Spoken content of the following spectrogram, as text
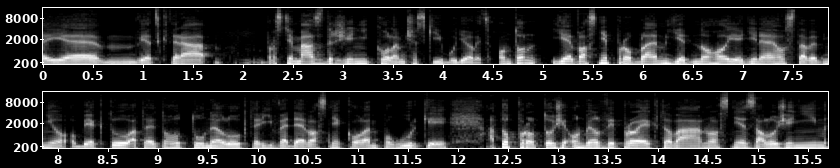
je mm, věc, která prostě má zdržení kolem Českých Budějovic. On to je vlastně problém jednoho jediného stavebního objektu a to je toho tunelu, který vede vlastně kolem pohůrky. A to proto, že on byl vyprojektován vlastně založením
